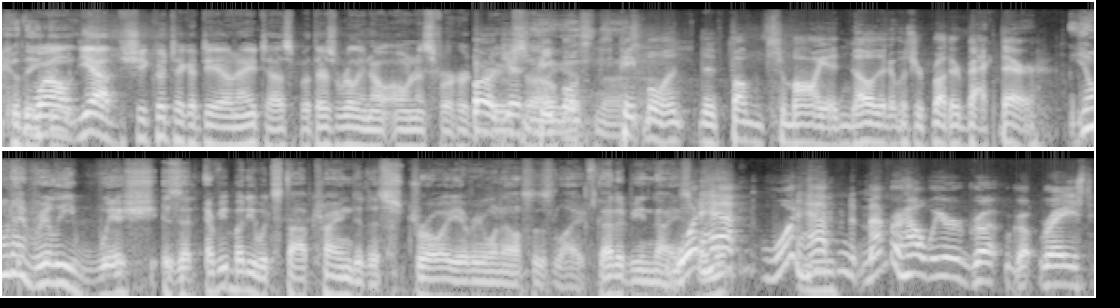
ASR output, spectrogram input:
Could they well, do yeah, she could take a DNA test, but there's really no onus for her to Or do just so. people, people in, the, from Somalia know that it was her brother back there. You know what I really wish is that everybody would stop trying to destroy everyone else's life. That'd be nice. What wouldn't it? happened? What happened? Remember how we were gro- gro- raised?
